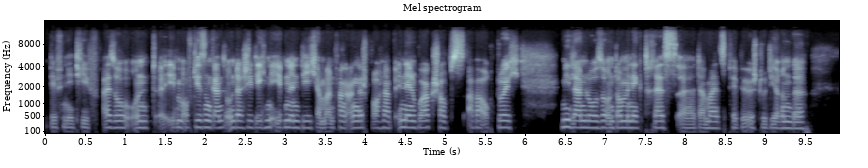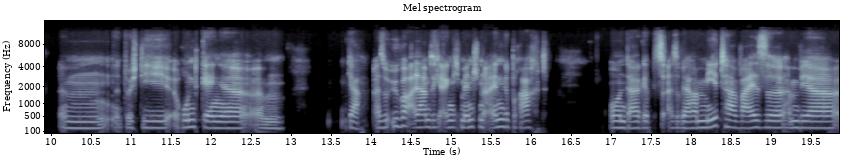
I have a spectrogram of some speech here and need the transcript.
definitiv. Also und äh, eben auf diesen ganz unterschiedlichen Ebenen, die ich am Anfang angesprochen habe, in den Workshops, aber auch durch Milan Lose und Dominik Tress, äh, damals PPÖ-Studierende, ähm, durch die Rundgänge. Ähm, ja, also überall haben sich eigentlich Menschen eingebracht. Und da gibt es, also wir haben meterweise, haben wir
